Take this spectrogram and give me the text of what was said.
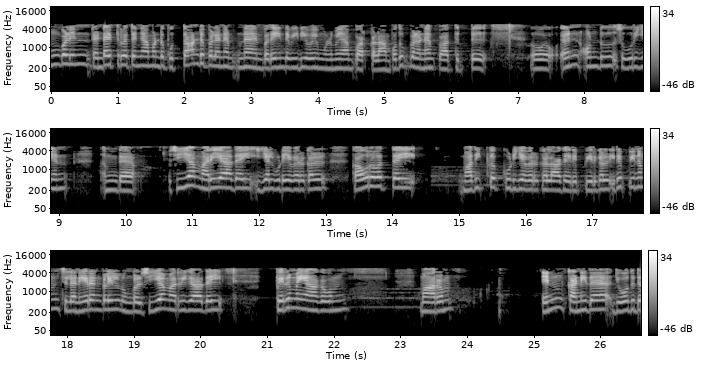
உங்களின் ரெண்டாயிரத்தி இருபத்தஞ்சாம் ஆண்டு புத்தாண்டு பலன் என்ன என்பதை இந்த வீடியோவை முழுமையாக பார்க்கலாம். பொது பலனை பார்த்துட்டு எண் ஒன்று சூரியன். இந்த சுயமரியாதை இயல்புடையவர்கள் கௌரவத்தை மதிக்கக்கூடியவர்களாக இருப்பீர்கள். இருப்பினும் சில நேரங்களில் உங்கள் சுயமரியாதை பெருமையாகவும் மாறும். என் கணித ஜோதிட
